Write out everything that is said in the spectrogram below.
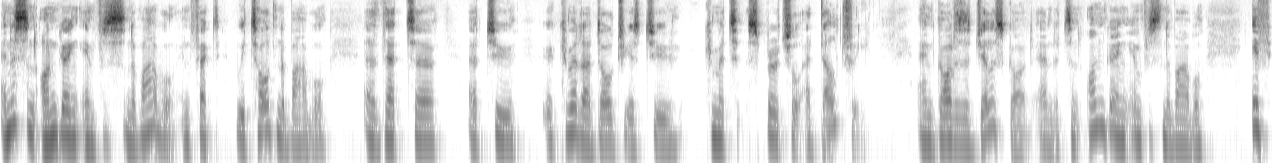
And this is an ongoing emphasis in the Bible. In fact, we're told in the Bible uh, that uh, uh, to uh, commit adultery is to commit spiritual adultery. And God is a jealous God. And it's an ongoing emphasis in the Bible. If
